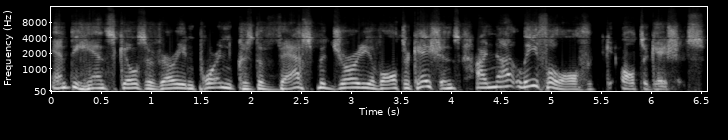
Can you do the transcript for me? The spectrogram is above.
Empty hand skills are very important because the vast majority of altercations are not lethal altercations.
